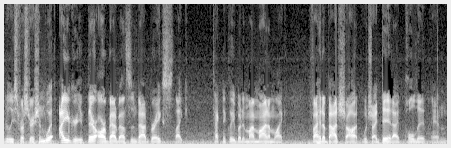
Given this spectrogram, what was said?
release frustration. What I agree, there are bad bounces and bad breaks, like technically, but in my mind, I'm like, if I hit a bad shot, which I did, I pulled it, and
